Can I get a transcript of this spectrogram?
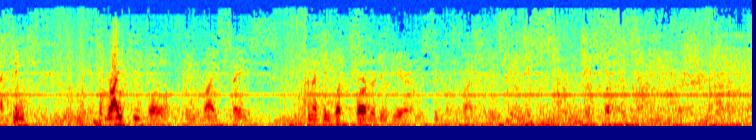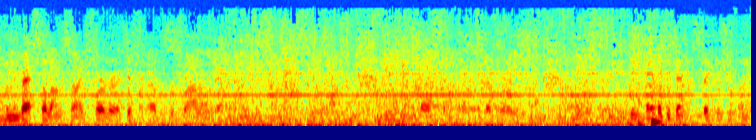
I think the right people in the right space, and I think what Furthr do here and the super right space and we invest alongside Furthr at different levels as well. And, uh, being able to demonstrate that you understand.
